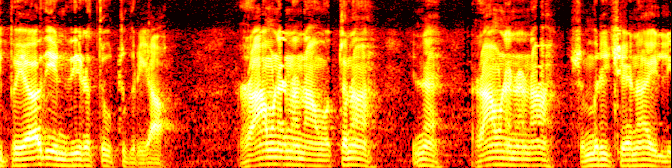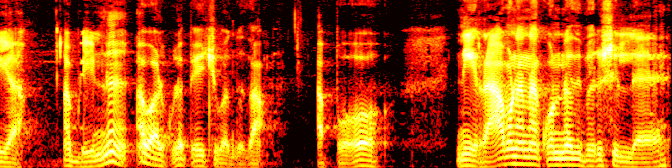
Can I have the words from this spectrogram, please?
இப்போயாவது என் வீரத்தை ஒத்துக்கிறியா? ராவணனை நான் ஒத்தனா என்ன? ராவணனா சுமரிச்சேனா இல்லையா? அப்படின்னு அவளுக்குள்ளே பேச்சு வந்துதான். அப்போது நீ ராவணனை கொன்னது பெருசு இல்லை.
